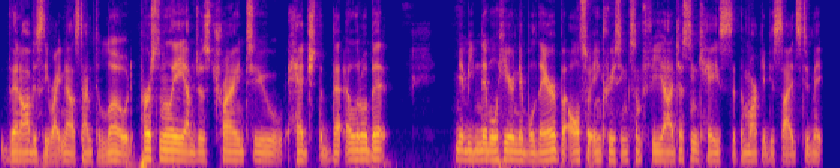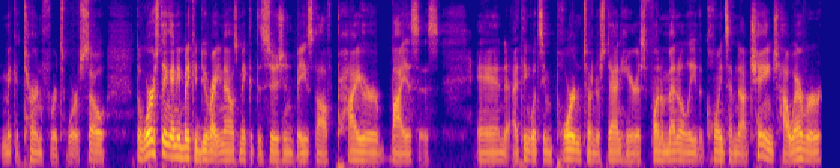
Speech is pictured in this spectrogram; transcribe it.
then obviously right now it's time to load. Personally, I'm just trying to hedge the bet a little bit. Maybe nibble here, nibble there, but also increasing some fiat just in case that the market decides to make, make a turn for its worst. So the worst thing anybody could do right now is make a decision based off prior biases. And I think what's important to understand here is fundamentally the coins have not changed. However,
